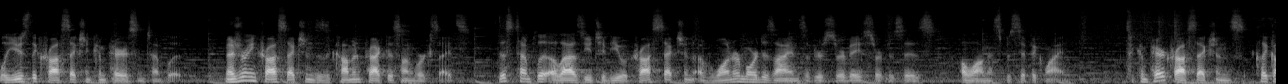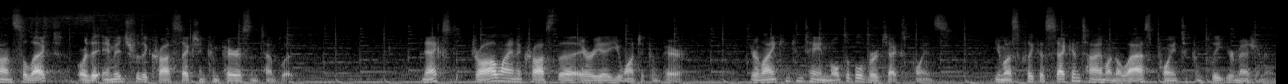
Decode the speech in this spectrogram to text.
we'll use the cross-section comparison template. Measuring cross-sections is a common practice on work sites. This template allows you to view a cross-section of one or more designs of your survey surfaces along a specific line. To compare cross-sections, click on Select or the image for the cross-section comparison template. Next, draw a line across the area you want to compare. Your line can contain multiple vertex points. You must click a second time on the last point to complete your measurement.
